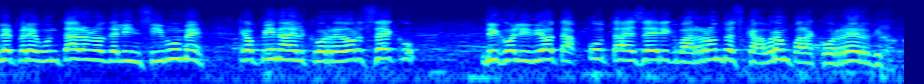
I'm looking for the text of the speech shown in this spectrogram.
le preguntaron los del Insibume qué opina del corredor seco. Dijo el idiota, puta, ese Eric Barrondo es cabrón para correr, dijo.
